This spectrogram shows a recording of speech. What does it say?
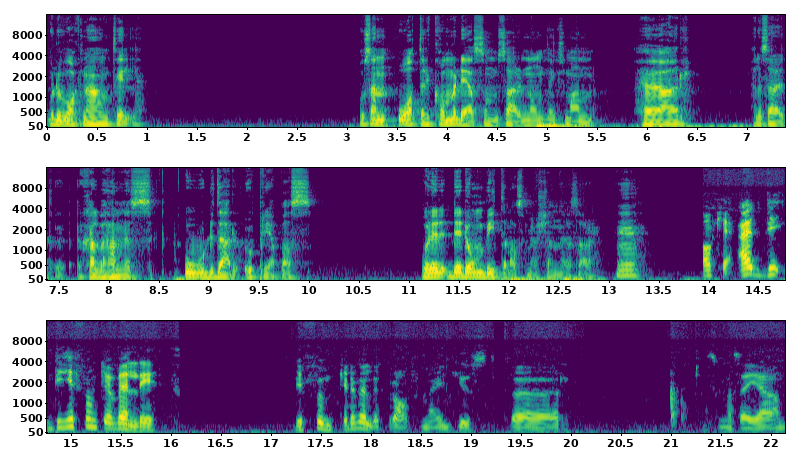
Och då vaknar han till. Och sen återkommer det som så här någonting som man hör. Eller så här, själva hennes ord där upprepas. Och det, det är de bitarna som jag känner så här. Mm. Okej, okay. det, det funkar väldigt... Det funkade väldigt bra för mig just för... Vad ska man säga?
